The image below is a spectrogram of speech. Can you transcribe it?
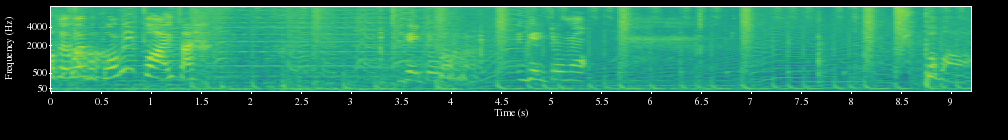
okay, wait, before we fight, I Gate thrown up. Gate thrown up. Bye-bye.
